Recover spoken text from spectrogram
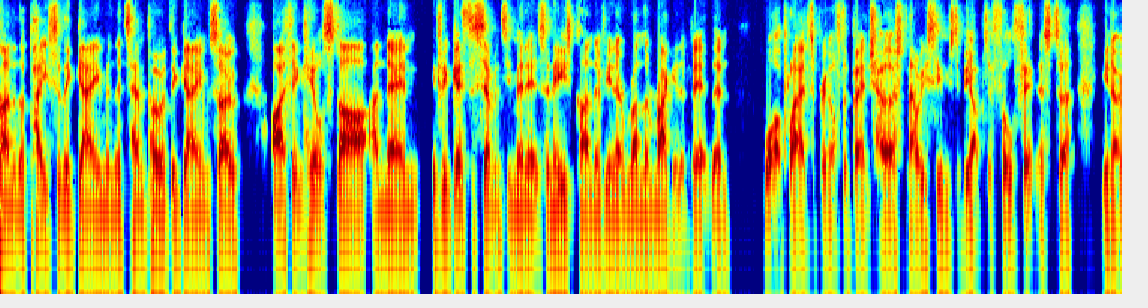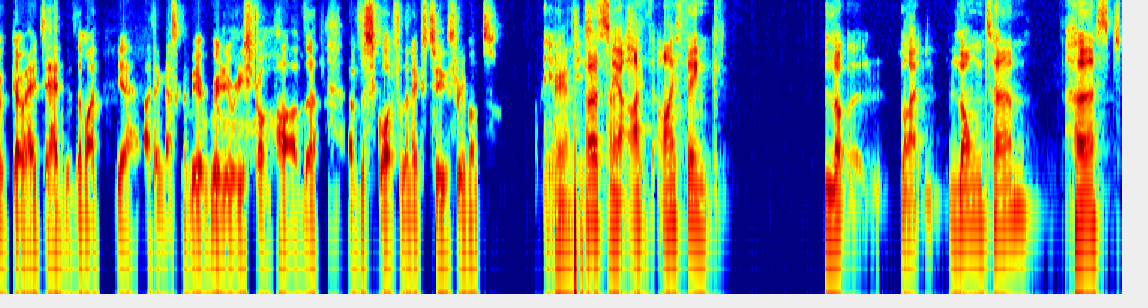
kind of the pace of the game and the tempo of the game. So I think he'll start, and then if it gets to 70 minutes and he's kind of you know run them ragged a bit, then what a player to bring off the bench. Hirst now he seems to be up to full fitness to you know go head to head with them. I, yeah, I think that's going to be a really really strong part of the of the squad for the next two three months. Yeah, personally, I I think lo- like long term, Hirst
